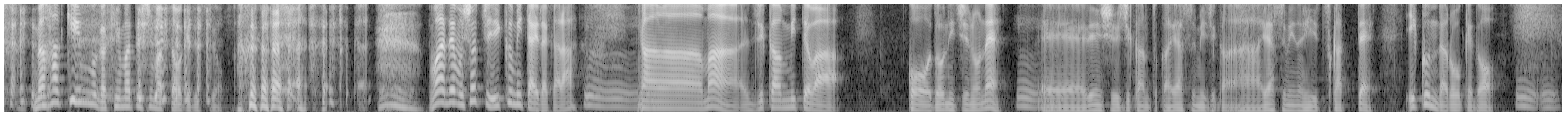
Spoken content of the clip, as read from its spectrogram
那覇勤務が決まってしまったわけですよ。まあでもしょっちゅう行くみたいだから、うんうん。あーまあ時間見てはこう土日のね、うん。えー練習時間とか休み時間あー休みの日使って行くんだろうけどうんうん。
